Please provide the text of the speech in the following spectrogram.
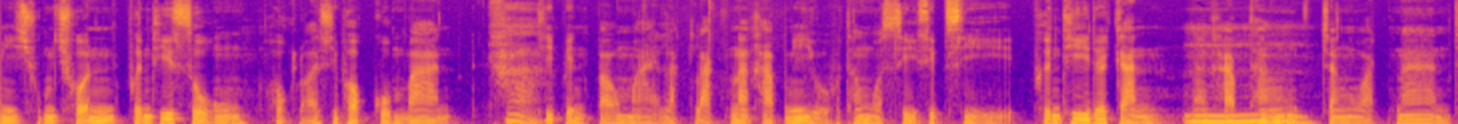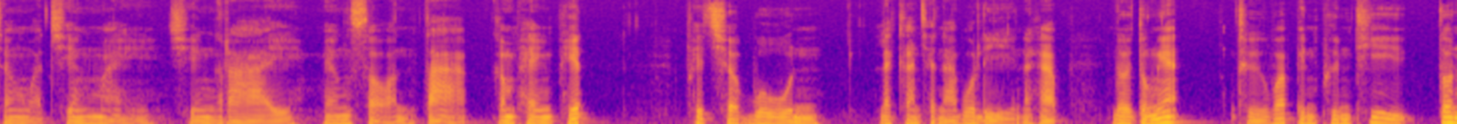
มีชุมชนพื้นที่สูง 616 กลุ่มบ้านค่ะ ที่เป็นเป้าหมายหลักๆนะครับมีอยู่ทั้งหมด 44 พื้นที่ด้วยกันนะครับทั้งจังหวัดน่าน จังหวัดเชียงใหม่ เชียงราย แม่ฮ่องสอนตากกำแพงเพชร เพชรบูรณ์ และกาญจนบุรีนะครับโดยตรงเนี้ยถือว่าเป็นพื้นที่ต้น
